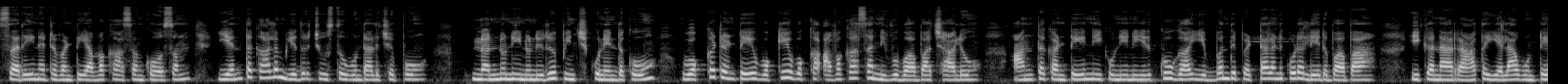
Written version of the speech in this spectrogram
సరైనటువంటి అవకాశం కోసం ఎంతకాలం ఎదురు చూస్తూ ఉండాలి చెప్పు. నన్ను నేను నిరూపించుకునేందుకు ఒక్కటంటే ఒకే ఒక్క అవకాశాన్ని ఇవ్వు బాబా చాలు. అంతకంటే నీకు నేను ఎక్కువగా ఇబ్బంది పెట్టాలని కూడా లేదు బాబా. ఇక నా రాత ఎలా ఉంటే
